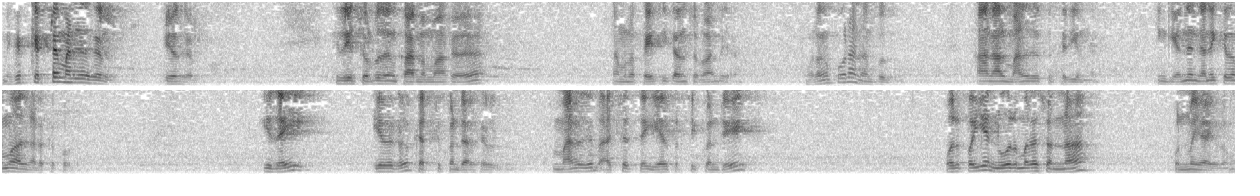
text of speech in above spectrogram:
மிக கெட்ட மனிதர்கள் இவர்கள். இதை சொல்வதன் காரணமாக நம்மளை பைத்தியக்காரன் சொல்லுவாங்க இல்லையா? உலகம் பூரா நம்புது. ஆனால் மனதிற்கு தெரியும் இங்க என்ன நினைக்கிறோமோ அது நடக்க போகுது. இதை இவர்கள் கற்றுக்கொண்டார்கள். மனதில் அச்சத்தை ஏற்படுத்திக் கொண்டே ஒரு பையன் நூறு முறை சொன்னா உண்மையாயிடும்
